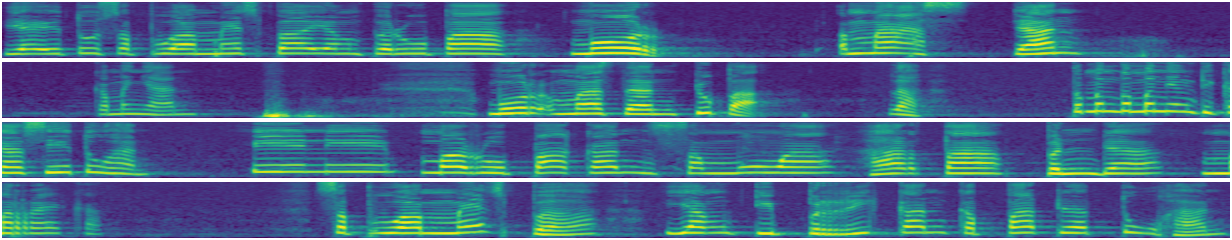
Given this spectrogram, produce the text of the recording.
Yaitu sebuah mesbah yang berupa mur, emas, dan kemenyan. Mur, emas, dan dupa. Lah, teman-teman yang dikasih Tuhan, ini merupakan semua harta benda mereka. Sebuah mesbah yang diberikan kepada Tuhan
